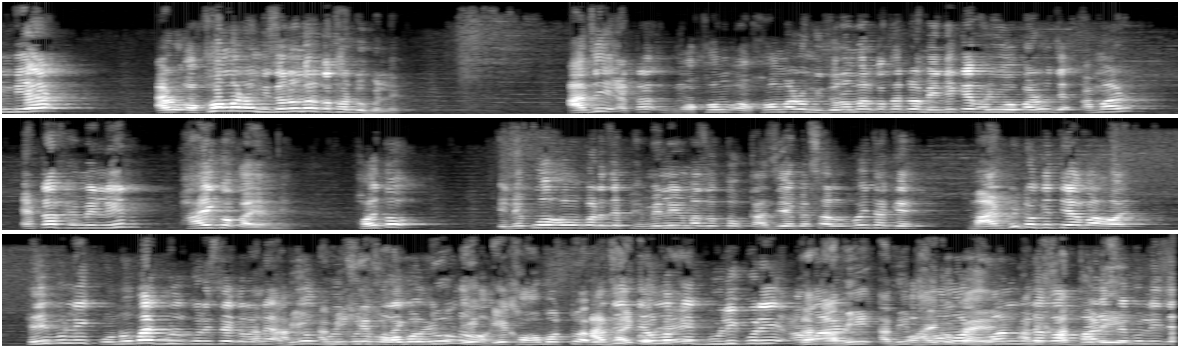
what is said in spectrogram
ইণ্ডিয়া আৰু অসম আৰু মিজোৰামৰ কথাটো বেলেগ। আজি এটা অসম অসম আৰু মিজোৰামৰ কথাটো আমি এনেকৈ ভাবিব পাৰোঁ যে আমাৰ এটা ফেমিলিৰ ভাই ককাই আমি। হয়তো এনেকুৱাও হ'ব পাৰে যে ফেমিলিৰ মাজতো কাজিয়া পেচাল হৈ থাকে মাৰপিটো কেতিয়াবা হয় সেই বুলি কোনোবাই ভুল কৰিছে কাৰণে আমিও ভুল এই- সহমতটো আমি আজি তেওঁলোকে গুলি কৰি আমি- আমি ভাই ককাই, আমি মাৰিছে বুলি যে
